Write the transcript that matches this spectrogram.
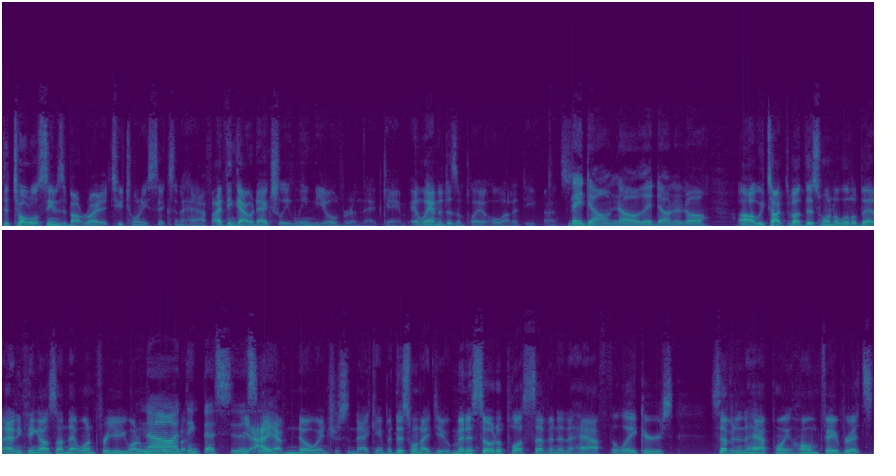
the total seems about right at 226 and a half. I think I would actually lean the over in that game. Atlanta doesn't play a whole lot of defense. They don't. No, they don't at all. Uh, we talked about this one a little bit. Anything else on that one for you? You want to No, move over I to- think that's, that's yeah, I have no interest in that game, but this one I do. Minnesota plus seven and a half. The Lakers seven and a half point home favorites.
